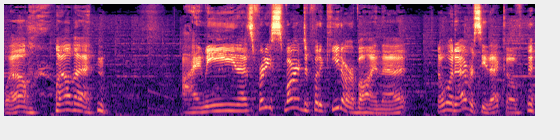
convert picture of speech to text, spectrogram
well, well then. I mean, that's pretty smart to put a Kedar behind that. No one would ever see that coming.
